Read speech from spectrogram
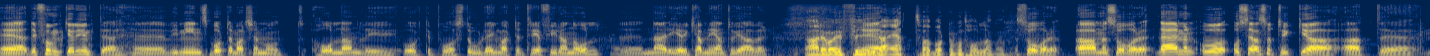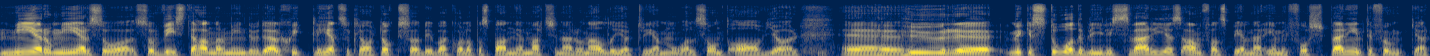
Eh, det funkade ju inte. Eh, vi minns bortamatchen mot Holland, vi åkte på stordäng, vart det 3-4-0 eh, när Erik Hamrén tog över. Ja det var ju 4-1 eh, va, borta mot Holland Så var det, ja men så var det. Nej men och, och sen så tycker jag att mer och mer så, så visst det handlar om individuell skicklighet såklart också. Det är bara att kolla på Spanien-matchen när Ronaldo gör tre mål, sånt avgör. Hur mycket stå det blir i Sveriges anfallsspel när Emil Forsberg inte funkar.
